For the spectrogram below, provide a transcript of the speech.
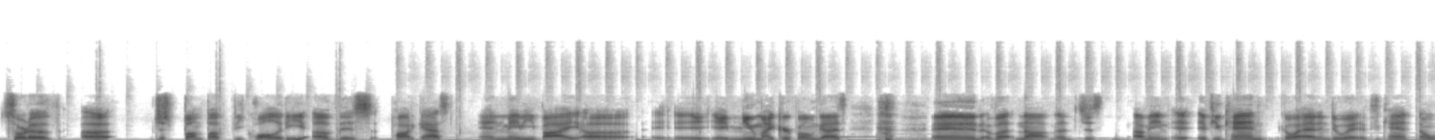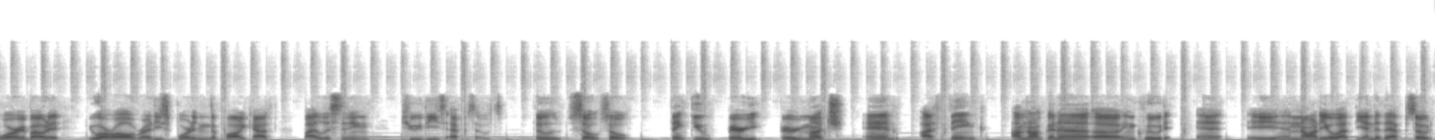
sort of uh, just bump up the quality of this podcast and maybe buy uh, a, a new microphone, guys. and but no, uh, just I mean, if you can, go ahead and do it. If you can't, don't worry about it. You are already supporting the podcast by listening to these episodes. So so so thank you very very much. And I think I'm not gonna uh, include a, a, an audio at the end of the episode.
